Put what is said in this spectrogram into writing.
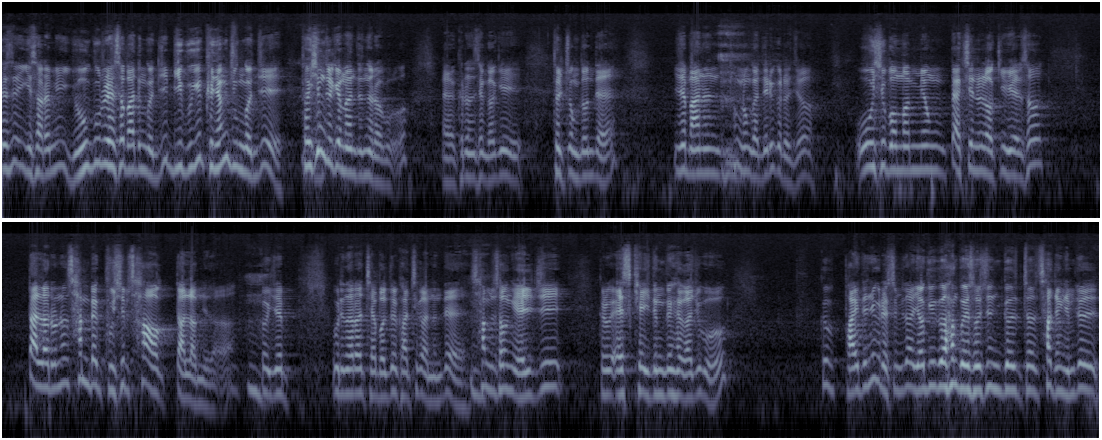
그래서 이 사람이 요구를 해서 받은 건지 미국이 그냥 준 건지 더 힘들게 만드느라고 예, 그런 생각이 들 정도인데 이제 많은 평론가들이 그러죠. 55만 명 백신을 얻기 위해서 달러로는 394억 달러입니다. 그 이제 우리나라 재벌들 같이 갔는데 삼성, LG 그리고 SK 등등 해가지고 그 바이든이 그랬습니다. 여기 그 한국에서 오신 그 저 사장님들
